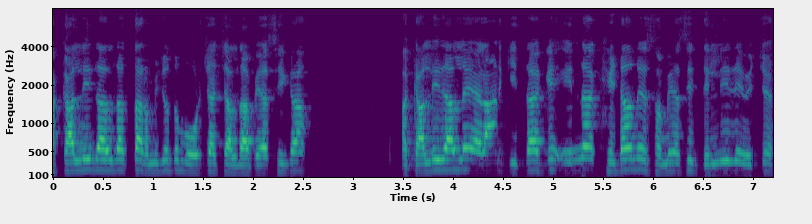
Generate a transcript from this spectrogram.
ਅਕਾਲੀ ਦਲ ਦਾ ਧਰਮ ਯੁੱਧ ਮੋਰਚਾ ਚੱਲਦਾ ਪਿਆ ਸੀਗਾ। ਅਕਾਲੀ ਦਲ ਨੇ ਐਲਾਨ ਕੀਤਾ ਕਿ ਇਹਨਾਂ ਖੇਡਾਂ ਦੇ ਸਮੇਂ ਅਸੀਂ ਦਿੱਲੀ ਦੇ ਵਿੱਚ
